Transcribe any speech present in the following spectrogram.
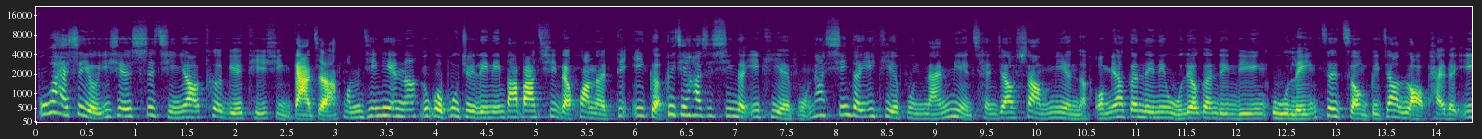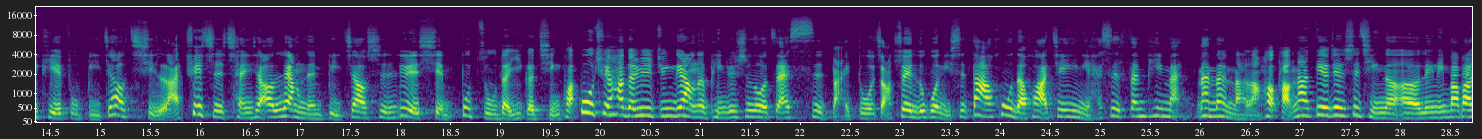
不过还是有一些事情要特别提醒大家。我们今天呢，如果布局零零八八七的话呢，第一个，毕竟它是新的 ETF，那新的 ETF 难免成交上面呢，我们要跟零零五六跟零零五零这种比较老牌的 ETF 比较起来，确实成交量能比较是略显不足的一个情况。过去它的日均量呢，平均是落在四百多张，所以如果你是大户的话，建议你还是分批买，慢慢买。然后好，那第二件事情呢，呃，零零八八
